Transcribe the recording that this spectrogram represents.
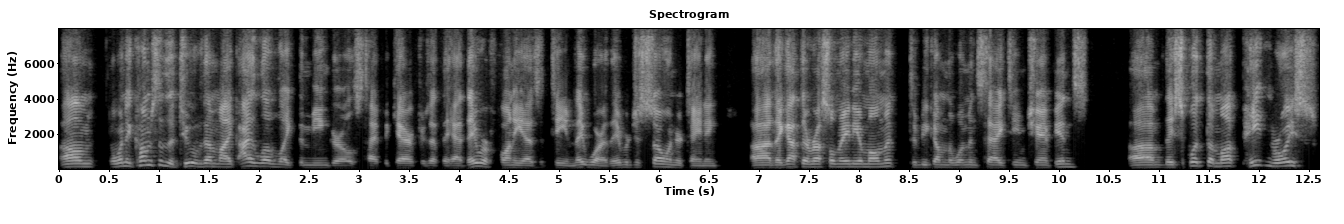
Um, when it comes to the two of them, like I love like the Mean Girls type of characters that they had. They were funny as a team. They were. They were just so entertaining. Uh, they got their WrestleMania moment to become the women's tag team champions. Um, they split them up. Peyton Royce,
